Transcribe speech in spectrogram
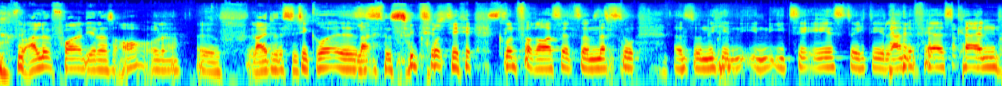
Für alle fordert ihr das auch? Oder äh, leitet das ist die, Gru das ist die, Grund die Grundvoraussetzung, dass du, dass du nicht in, in ICEs durch die Lande fährst, kein,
